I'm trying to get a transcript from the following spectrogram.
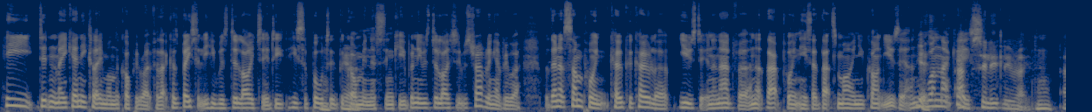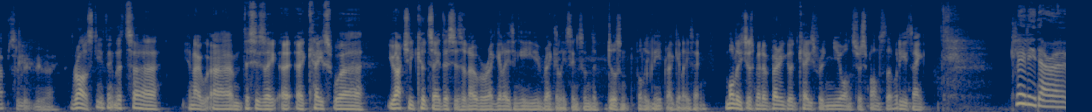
He didn't make any claim on the copyright for that because basically he was delighted. He, he supported the yeah. communists in Cuba and he was delighted it was travelling everywhere. But then at some point, Coca Cola used it in an advert, and at that point he said, "That's mine. You can't use it," and yes, he won that case. Absolutely right. Absolutely right. Ros, do you think that uh, you know um, this is a, a, a case where you actually could say this is an over-regulating EU regulating something that doesn't fully need regulating? Molly's just made a very good case for a nuanced response there. What do you think? Clearly, there are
